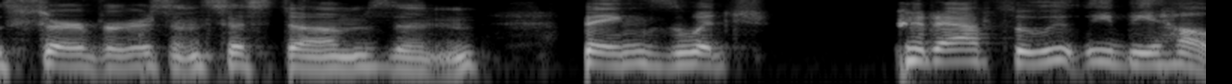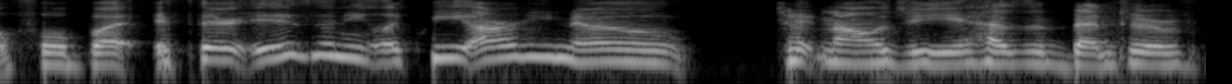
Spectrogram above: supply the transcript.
servers and systems and things, which could absolutely be helpful. But if there is any, like we already know. Technology has a bent of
